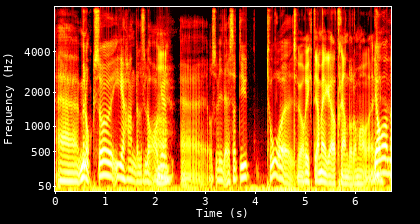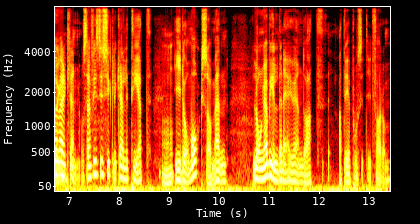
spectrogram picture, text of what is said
Eh, men också e-handelslager eh, och så vidare. Så det är ju två Två riktiga megatrender de har. i Ja men verkligen. Och sen finns det cyklikalitet Mm. i dem också men långa bilden är ju ändå att, att det är positivt för dem.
